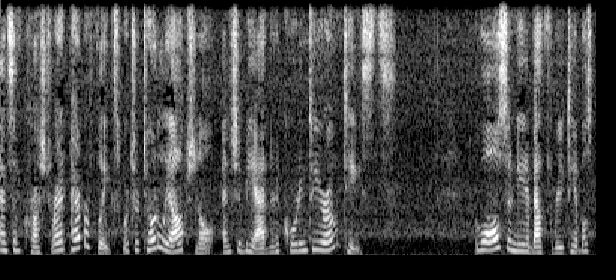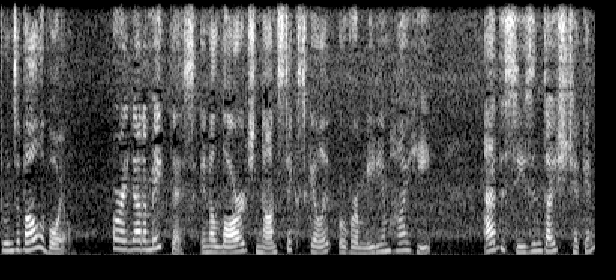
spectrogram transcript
and some crushed red pepper flakes, which are totally optional and should be added according to your own tastes. We'll also need about 3 tablespoons of olive oil. Alright, now to make this, in a large non-stick skillet over a medium-high heat, add the seasoned diced chicken,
